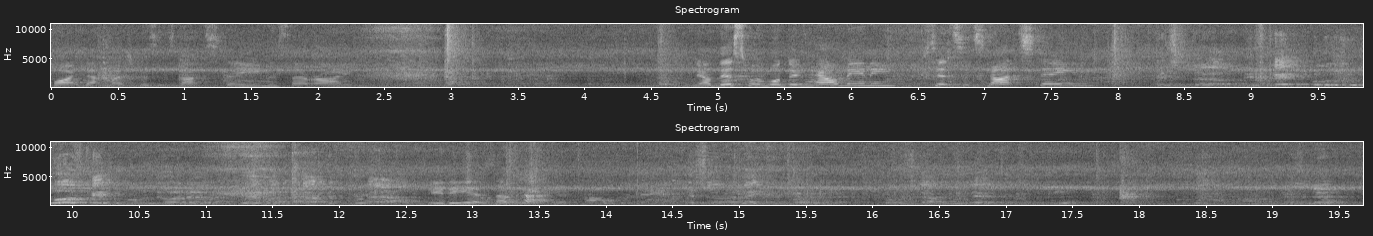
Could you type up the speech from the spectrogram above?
quite that much because it's not steam, is that right? Now this one will do how many since it's not steam? It's, uh, it's capable of, it was capable of doing, uh, twelve hundred copies per hour. It is, okay. It's an electric motor. Gonna stop with that. That's enough.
